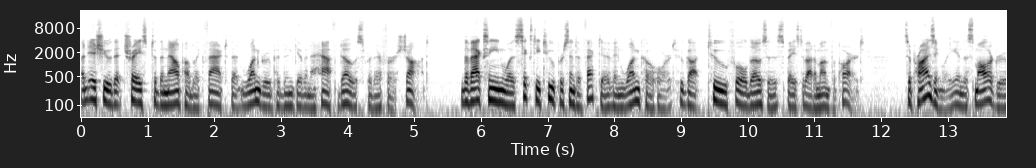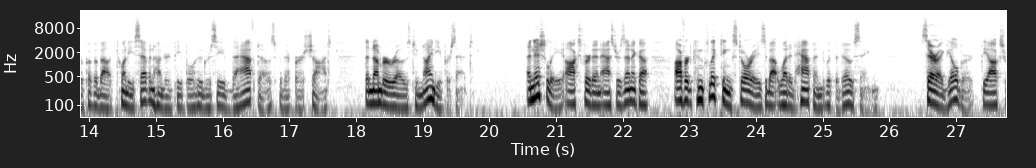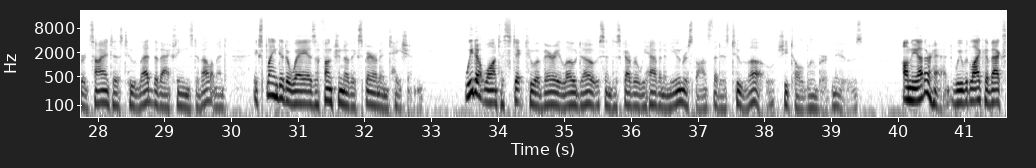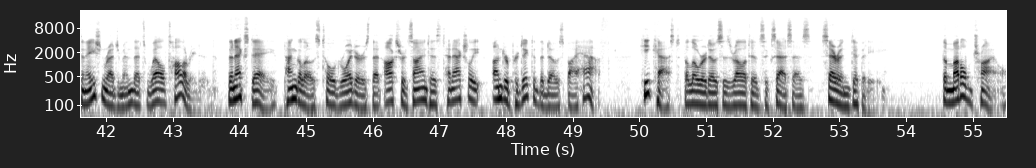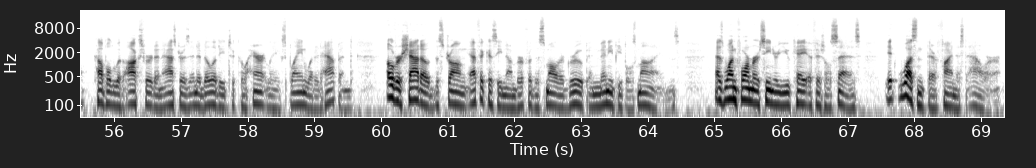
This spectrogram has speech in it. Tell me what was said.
an issue that traced to the now public fact that one group had been given a half dose for their first shot. The vaccine was 62% effective in one cohort who got two full doses spaced about a month apart. Surprisingly, in the smaller group of about 2,700 people who'd received the half dose for their first shot, the number rose to 90%. Initially, Oxford and AstraZeneca offered conflicting stories about what had happened with the dosing. Sarah Gilbert, the Oxford scientist who led the vaccine's development, explained it away as a function of experimentation. We don't want to stick to a very low dose and discover we have an immune response that is too low, she told Bloomberg News. On the other hand, we would like a vaccination regimen that's well tolerated. The next day, Pangalos told Reuters that Oxford scientists had actually underpredicted the dose by half. He cast the lower dose's relative success as serendipity. The muddled trial, coupled with Oxford and Astra's inability to coherently explain what had happened, overshadowed the strong efficacy number for the smaller group in many people's minds. As one former senior UK official says, it wasn't their finest hour.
